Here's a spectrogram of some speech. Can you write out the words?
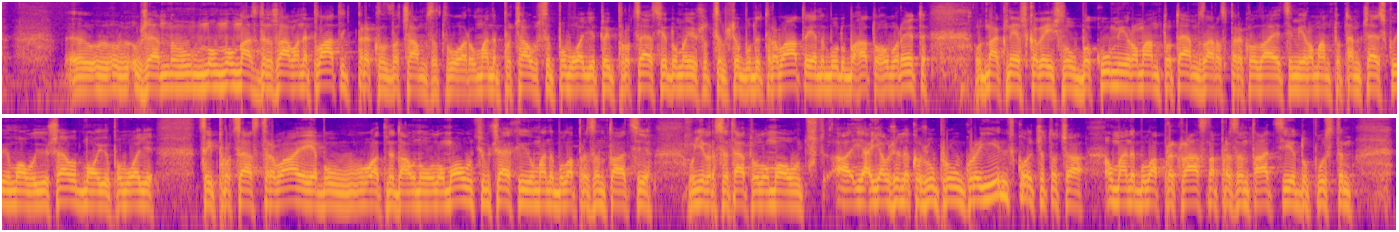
Вже ну, ну, у нас держава не платить перекладачам за твори. У мене почався поволі той процес. Я думаю, що це все буде тривати. Я не буду багато говорити. Одна книжка вийшла в Баку, мій роман Тотем. Зараз перекладається мій роман Тотем чеською мовою. Ще одною поволі цей процес триває. Я був от недавно у Ломовці в Чехії. У мене була презентація університету Ломовець. А я, я вже не кажу про українського читача. У мене була прекрасна презентація, допустимо,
